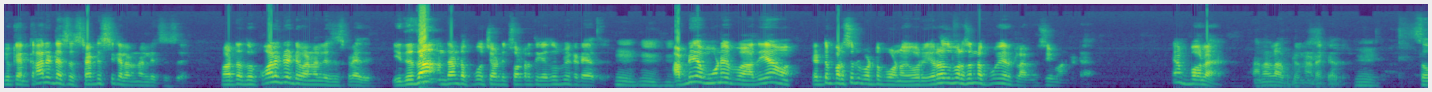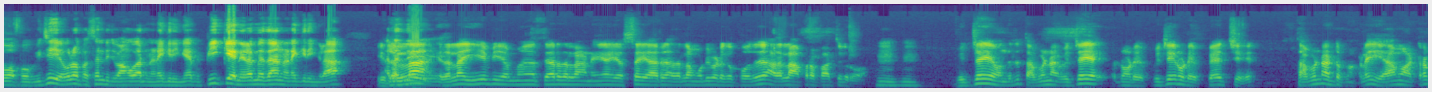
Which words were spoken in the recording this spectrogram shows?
You can call it as statistical analysis but அது ஒரு குவாலிட்டேட்டிவ் அனாலிசிஸ் கிடையாது. இதுதான் அந்தாண்ட போச்சு அப்படி சொல்றதுக்கு எதுவுமே கிடையாது. அப்படியே மூணு அதையும் எட்டு பர்சன்ட் மட்டும் போகணும் ஒரு இருபது பர்சன்ட் போயிருக்கலாம் சீமான் கிட்ட ஏன் போல? அதனால அப்படி நடக்காது. ஸோ அப்போ விஜய் எவ்வளவு பர்சன்டேஜ் வாங்குவார்னு நினைக்கிறீங்க? இப்போ பிகே நிலைமை தான் நினைக்கிறீங்க இதெல்லாம் இதெல்லாம் E இவிஎம் தேர்தல் ஆணையம் எஸ்ஐஆர் அதெல்லாம் முடிவெடுக்க போது அதெல்லாம் அப்புறம் பார்த்துக்குருவோம். விஜயை வந்துட்டு தமிழ்நா விஜயனுடைய விஜயனுடைய பேச்சு தமிழ்நாட்டு மக்களை ஏமாற்ற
